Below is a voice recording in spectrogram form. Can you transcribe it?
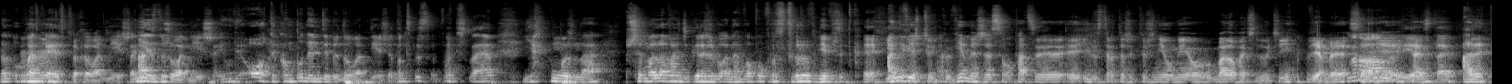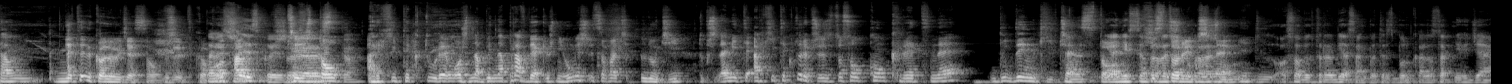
no okładka jest trochę ładniejsza, nie jest dużo ładniejsza i mówię, o, te komponenty będą ładniejsze, no to sobie pomyślałem, jak można przemalować grę, żeby ona była po prostu równie brzydka jak Ale wiesz, Czujku, wiemy, że są tacy y, ilustratorzy, którzy nie umieją malować ludzi. Wiemy. No, są, jest, tak. Ale tam nie tylko ludzie są brzydko. Tam bo jest wszystko, jest Przecież tą architekturę można by naprawdę, jak już nie umiesz rysować ludzi, to przynajmniej tę architekturę, przecież to są konkretne budynki często Ja nie chcę historyczne. osoby, która robiła Sankt Petersburg, ale ostatnio widziałem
